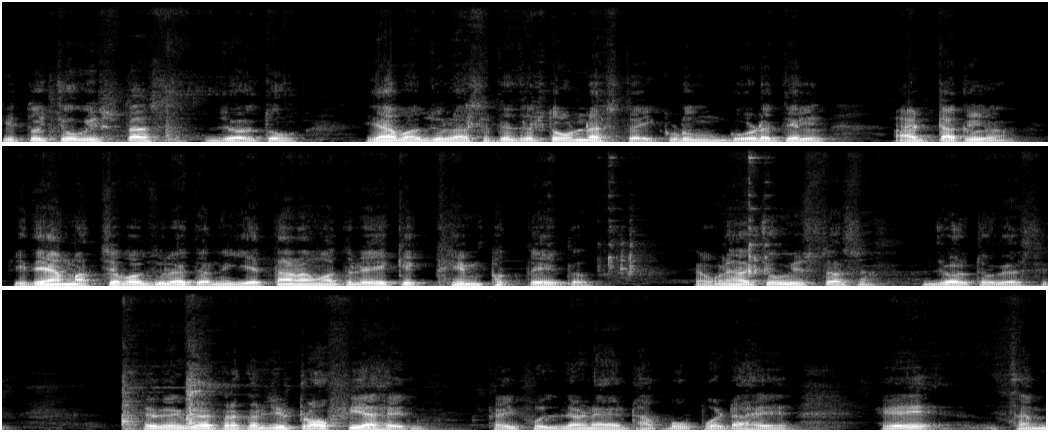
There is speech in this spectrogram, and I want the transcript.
की तो चोवीस तास जळतो. ह्या बाजूला असं त्याचं तोंड असतं. इकडून गोडं तेल आत टाकलं की ते ह्या मागच्या बाजूला येतं. आणि येताना मात्र एक एक थेंब फक्त येतं. त्यामुळे हा चोवीस तास जळतो व्यवस्थित. हे वेगवेगळ्या प्रकारची ट्रॉफी आहेत. काही फुलदाणे आहेत हा पोपट आहे. हे छान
